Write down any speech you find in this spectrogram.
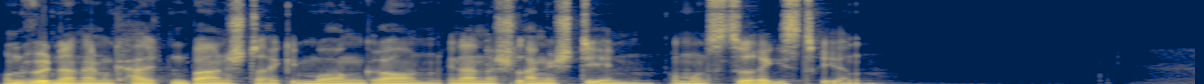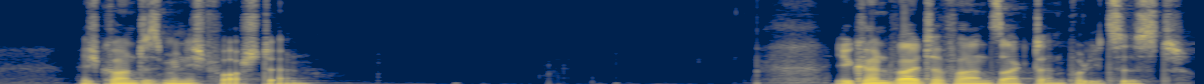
und würden an einem kalten Bahnsteig im Morgengrauen in einer Schlange stehen, um uns zu registrieren. Ich konnte es mir nicht vorstellen. Ihr könnt weiterfahren, sagte ein Polizist.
